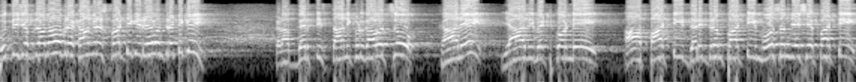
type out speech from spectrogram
బుద్ధి చెప్దామా? మరి కాంగ్రెస్ పార్టీకి రేవంత్ రెడ్డికి. ఇక్కడ అభ్యర్థి స్థానికుడు కావచ్చు కానీ యాది పెట్టుకోండి. ఆ పార్టీ దరిద్రం పార్టీ మోసం చేసే పార్టీ.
